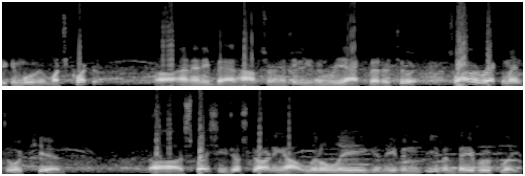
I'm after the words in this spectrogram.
you can move it much quicker. Uh, on any bad hops or anything, you can react better to it. So I would recommend to a kid, uh, especially just starting out, Little League and even, even Babe Ruth League,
